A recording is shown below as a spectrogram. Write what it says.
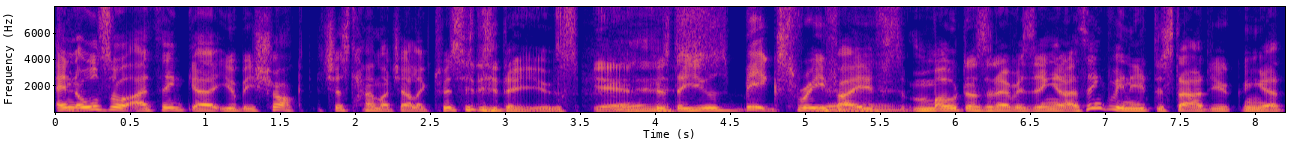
and also I think uh, you'll be shocked just how much electricity they use. Yeah. because they use big three-phase motors and everything. And I think we need to start looking at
